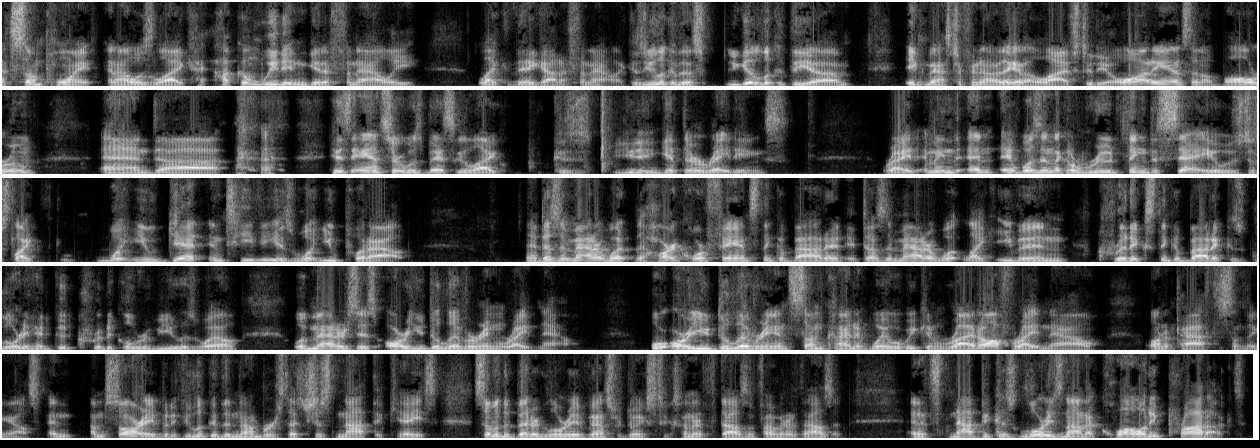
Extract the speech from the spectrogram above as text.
at some point, and I was like, "How come we didn't get a finale like they got a finale?" Because you look at this, you get a look at the um, Ink Master finale. They got a live studio audience and a ballroom, and uh, his answer was basically like, "Because you didn't get their ratings." Right. I mean, and it wasn't like a rude thing to say. It was just like what you get in TV is what you put out and it doesn't matter what the hardcore fans think about it. It doesn't matter what like even critics think about it because Glory had good critical review as well. What matters is are you delivering right now? Or are you delivering in some kind of way where we can ride off right now on a path to something else? And I'm sorry, but if you look at the numbers, that's just not the case. Some of the better Glory events were doing 600,000, 500,000. And it's not because Glory is not a quality product.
